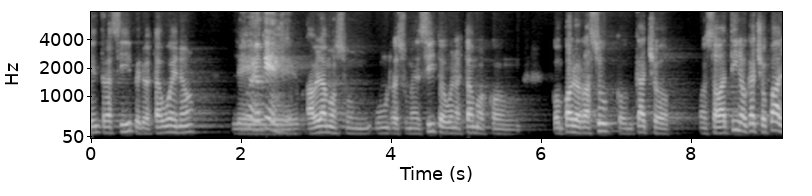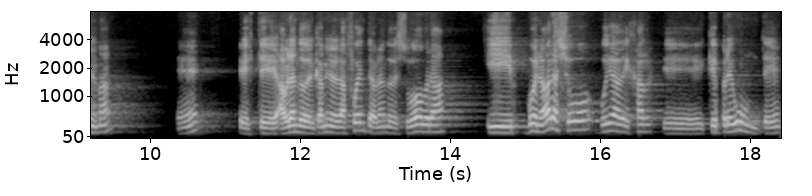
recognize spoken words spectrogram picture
entra así, pero está bueno. Le, hablamos un, un, resumencito. Bueno, estamos con, con Pablo Razuk, con Cacho, con Sabatino Cacho Palma, ¿eh? este, hablando del Camino de la Fuente, hablando de su obra. Y bueno, ahora yo voy a dejar eh, que pregunte,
